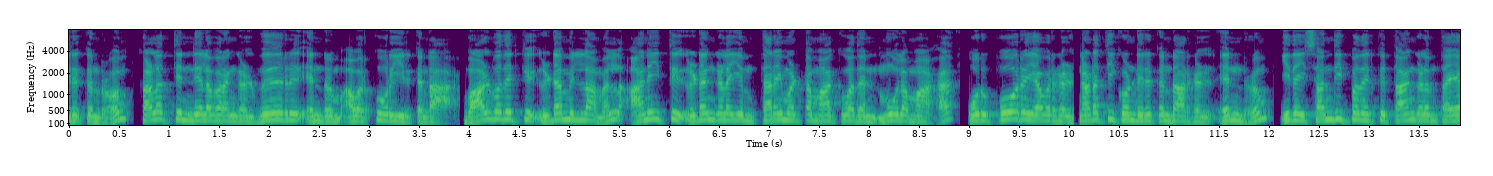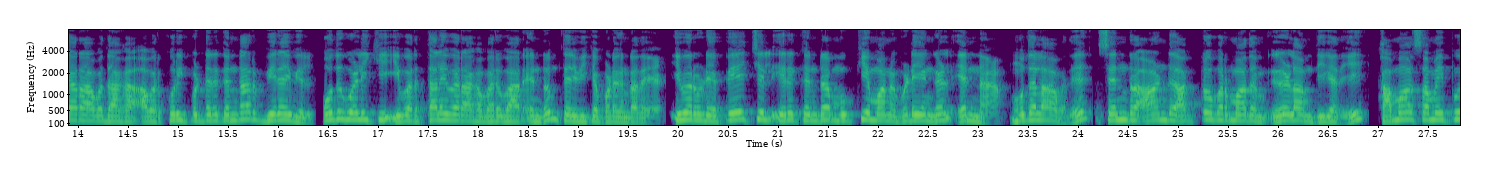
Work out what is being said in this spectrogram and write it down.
இருக்கின்றோம். களத்தின் நிலவரங்கள் வேறு என்றும் அவர் கூறியிருக்கின்றார். கூறினார் வாழ்வதற்கு இடமில்லாமல் அனைத்து இடங்களையும் தரைமட்டமாக்குவதன் மூலமாக ஒரு போரை அவர்கள் நடத்தி கொண்டிருக்கின்றார்கள் என்றும் இதை சந்திப்பதற்கு தாங்களும் தயாராவதாக அவர் குறிப்பிட்டிருக்கின்றார். விரைவில் பொதுவழிக்கு இவர் தலைவராக வருவார் என்றும் தெரிவிக்கப்படுகின்றது. இவருடைய பேச்சில் இருக்கின்ற முக்கியமான விடயங்கள் என்ன? முதலாவது சென்ற ஆண்டு அக்டோபர் மாதம் ஏழாம் திகதி ஹமாஸ் அமைப்பு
